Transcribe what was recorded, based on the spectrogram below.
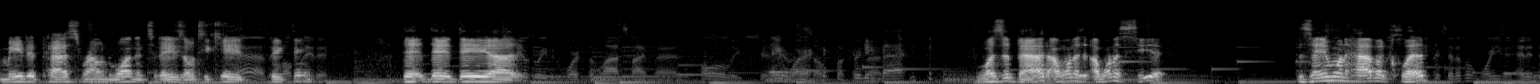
made it past round one in today's OTK Yeah, big thing. They they they uh, Videos were even worse than last time, man. Holy shit. They were were so fucking pretty bad. bad. was it bad? I want to I want to see it. Does anyone have a clip? 90% of them weren't even edited.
